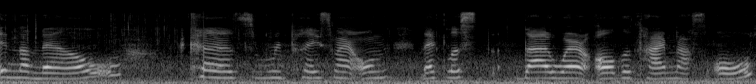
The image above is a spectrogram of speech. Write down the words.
in the mail because replace my own necklace that I wear all the time that's old.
